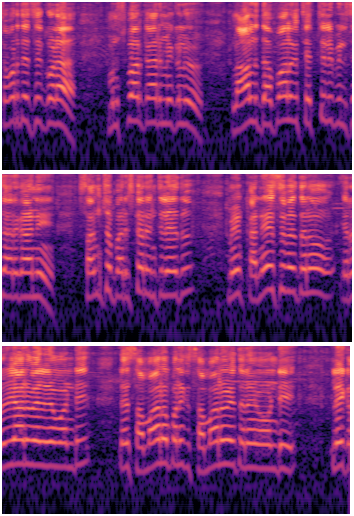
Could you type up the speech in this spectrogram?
చివరి దశకు కూడా మున్సిపల్ కార్మికులు నాలుగు దఫాలుగా చర్చలు పిలిచారు కానీ సమస్య పరిష్కరించలేదు. మేము కనీస వేతనం ఇరవై ఆరు వేలు ఇవ్వండి లేదా సమాన పనికి సమాన వేతనం ఇవ్వండి లేక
